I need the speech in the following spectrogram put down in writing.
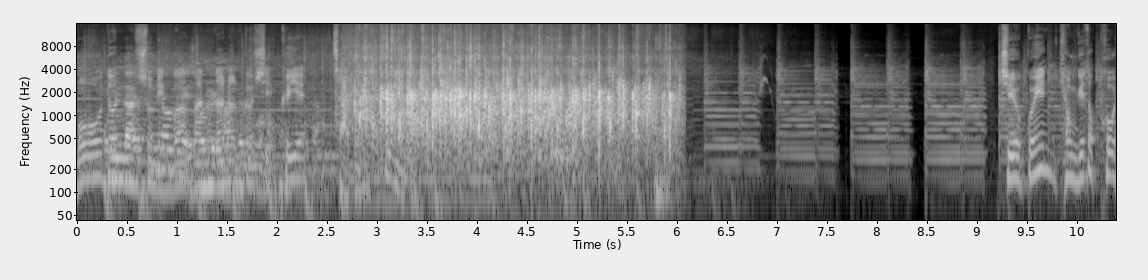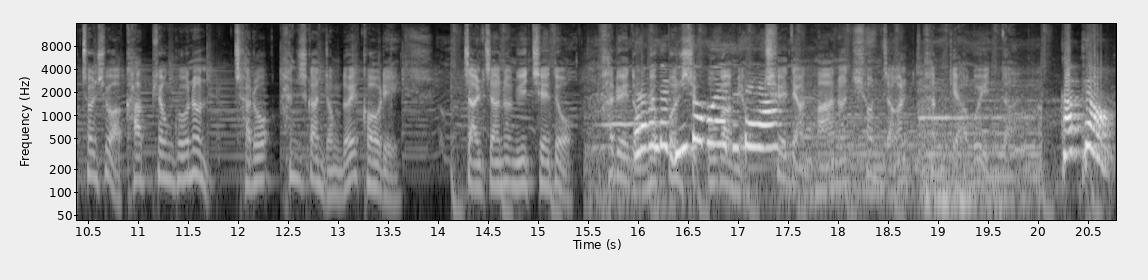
모든 주민과 만나는 것이 것. 그의 꿈이다. 지역구인 경기도 포천시와 가평구는 차로 1시간 정도의 거리. 짧지 않은 위치에도 하루에도 몇 여러분들 번씩 미소 보여주세요. 최대한 많은 현장을 함께하고 있다. 가평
